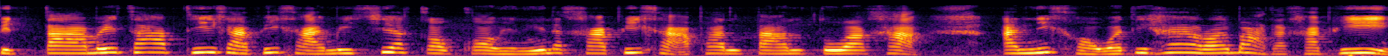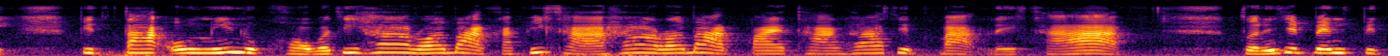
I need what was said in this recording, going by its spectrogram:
ปิดตาไม่ทราบที่ค่ะ พี่ขามีเชือกเก่าๆอย่างนี้นะคะ พี่ขาพันตามตัวค่ะ อันนี้ขอไว้ที่500บาทนะคะ พี่ ปิดตาองค์นี้หนูขอไว้ที่500บาทค่ะ พี่ขา500บาทปลายทาง50บาทเลยค่ะ ตัวนี้จะเป็นปิด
